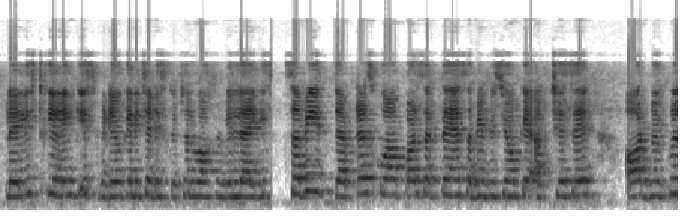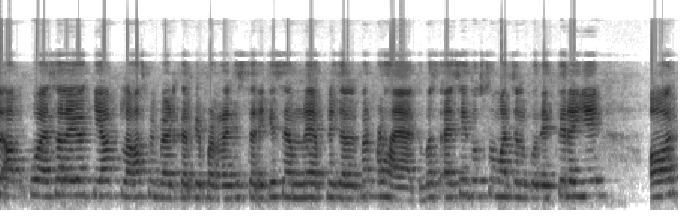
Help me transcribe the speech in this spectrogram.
प्लेलिस्ट की लिंक इस वीडियो के नीचे डिस्क्रिप्शन बॉक्स में मिल जाएगी। सभी चैप्टर्स को आप पढ़ सकते हैं सभी विषयों के अच्छे से और बिल्कुल आपको ऐसा लगेगा कि आप क्लास में बैठ करके पढ़ रहे हैं, जिस तरीके से हमने अपने चैनल पर पढ़ाया है। तो बस ऐसे ही दोस्तों हमारे चैनल को देखते रहिए और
